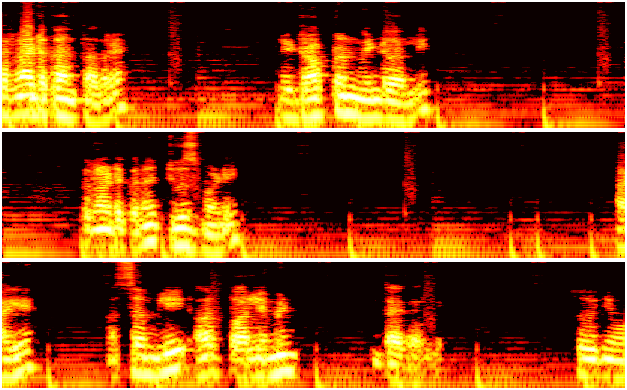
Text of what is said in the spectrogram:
ಕರ್ನಾಟಕ ಅಂತ ಆದ್ರೆ ಇಲ್ಲಿ ಡ್ರಾಪ್ ಡೌನ್ ವಿಂಡೋ ಅಲ್ಲಿ ಕರ್ನಾಟಕನ ಚೂಸ್ ಮಾಡಿ. ಹಾಗೆ ಅಸೆಂಬ್ಲಿ ಆರ್ ಪಾರ್ಲಿಮೆಂಟ್ ಅಲ್ಲಿ ಸೊ ನೀವು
